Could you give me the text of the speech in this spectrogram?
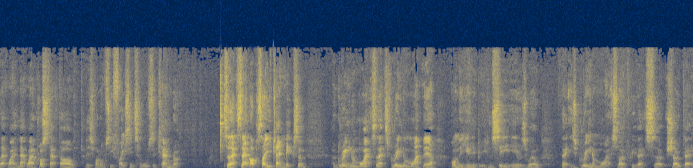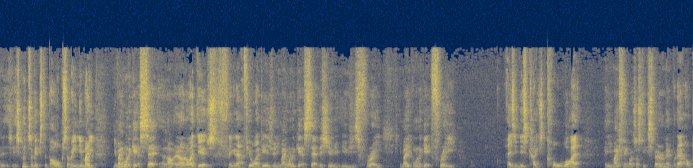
that way and that way across that dial. This one obviously facing towards the camera. So that's that. Like I say, you can mix them, a green and white. So that's green and white there on the unit, but you can see it here as well. That is green and white. So hopefully that's uh, showed that. It's, it's, good to mix the bulbs. I mean, you may you may want to get a set, an, an idea, just thinking out a few ideas really. You may want to get a set. This unit uses three. You may want to get three, as in this case, cool white and you may think I'll just experiment with that I've,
